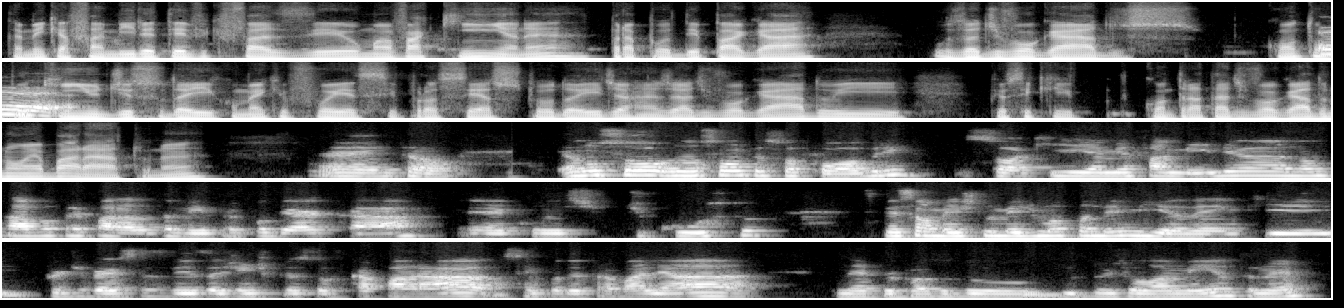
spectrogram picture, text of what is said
também que a família teve que fazer uma vaquinha, né, para poder pagar os advogados. Conta um é... pouquinho disso daí, como é que foi esse processo todo aí de arranjar advogado e eu sei que contratar advogado não é barato, né? É, então, eu não sou, não sou uma pessoa pobre, só que a minha família não estava preparada também para poder arcar é, com esse tipo de custo, especialmente no meio de uma pandemia, né, em que por diversas vezes a gente precisou ficar parado, sem poder trabalhar, né, por causa do, do, do isolamento, né,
